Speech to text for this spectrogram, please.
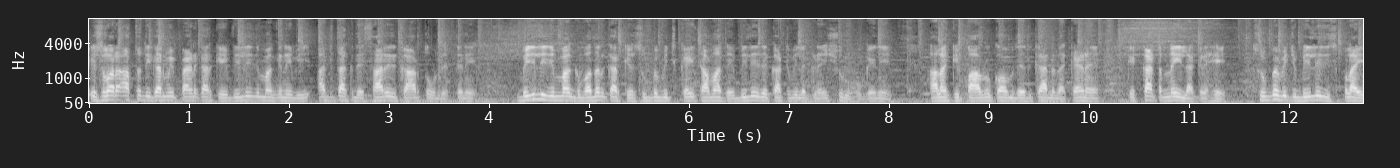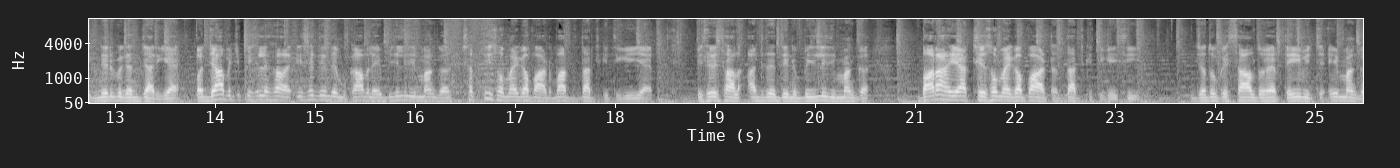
ਇਸ ਵਾਰ ਅੱਤ ਦੀ ਗਰਮੀ ਪੈਣ ਕਰਕੇ ਬਿਜਲੀ ਦੀ ਮੰਗ ਨੇ ਵੀ ਅੱਜ ਤੱਕ ਦੇ ਸਾਰੇ ਰਿਕਾਰਡ ਤੋੜ ਦਿੱਤੇ ਨੇ। ਬਿਜਲੀ ਦੀ ਮੰਗ ਵਧਣ ਕਰਕੇ ਸੂਬੇ ਵਿੱਚ ਕਈ ਥਾਵਾਂ ਤੇ ਬਿਜਲੀ ਦੇ ਕੱਟ ਵੀ ਲੱਗਣੇ ਸ਼ੁਰੂ ਹੋ ਗਏ ਨੇ। ਹਾਲਾਂਕਿ ਪਾਵਰਕਾਮ ਦੇ ਅਧਿਕਾਰੀਆਂ ਦਾ ਕਹਿਣਾ ਹੈ ਕਿ ਕੱਟ ਨਹੀਂ ਲੱਗ ਰਹੇ। ਸੂਬੇ ਵਿੱਚ ਬਿਜਲੀ ਦੀ ਸਪਲਾਈ ਨਿਰਵਿਘਨ ਜਾਰੀ ਹੈ। ਪੰਜਾਬ ਵਿੱਚ ਪਿਛਲੇ ਸਾਲ ਇਸੇ ਦਿਨ ਦੇ ਮੁਕਾਬਲੇ ਬਿਜਲੀ ਦੀ ਮੰਗ 3600 ਮੈਗਾਵਾਟ ਵੱਧ ਦਰਜ ਕੀਤੀ ਗਈ ਹੈ। ਪਿਛਲੇ ਸਾਲ ਅੱਜ ਦੇ ਦਿਨ ਬਿਜਲੀ ਦੀ ਮੰਗ 12600 ਮੈਗਾਵਾਟ ਦਰਜ ਕੀਤੀ ਗਈ ਸੀ। ਜਦੋਂ ਕਿ ਸਾਲ 2023 ਵਿੱਚ ਇਹ ਮੰਗ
